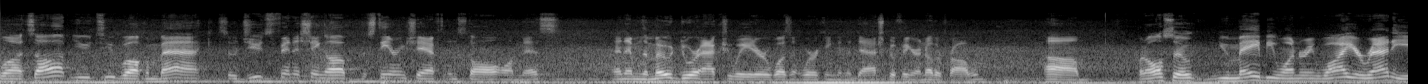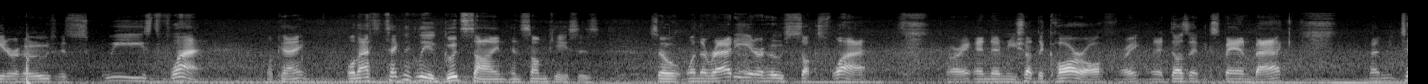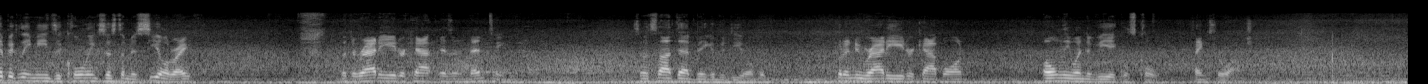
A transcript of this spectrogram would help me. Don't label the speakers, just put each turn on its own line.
What's up YouTube? Welcome back. So Jude's finishing up the steering shaft install on this and then the mode door actuator wasn't working in the dash. Go figure another problem. Um, but also you may be wondering why your radiator hose is squeezed flat. Okay, well that's technically a good sign in some cases. So when the radiator hose sucks flat, all right, and then you shut the car off, right, and it doesn't expand back, that typically means the cooling system is sealed, right? But the radiator cap isn't venting. So it's not that big of a deal, but put a new radiator cap on only when the vehicle's cold. Thanks for watching.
